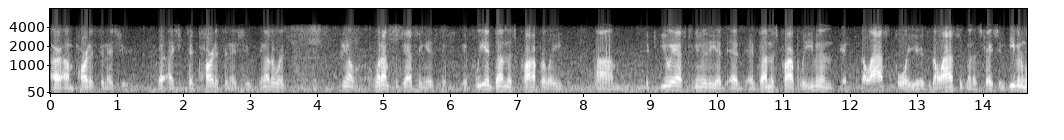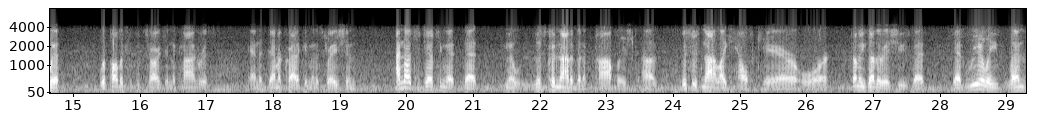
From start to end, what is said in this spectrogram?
or, um, partisan issue. I should say partisan issue. In other words, you know, what I'm suggesting is if if we had done this properly, um, the UAS community had, had, had done this properly, even in, in the last four years, in the last administration, even with Republicans in charge in the Congress and a Democratic administration, I'm not suggesting that that you know this could not have been accomplished. Uh, this is not like health care or some of these other issues that that really lend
